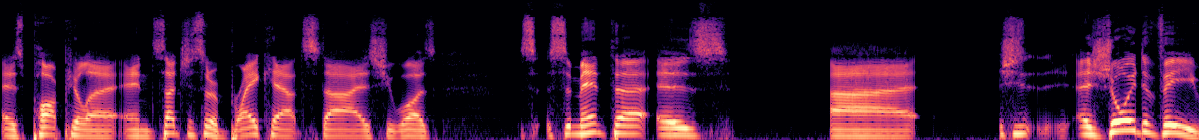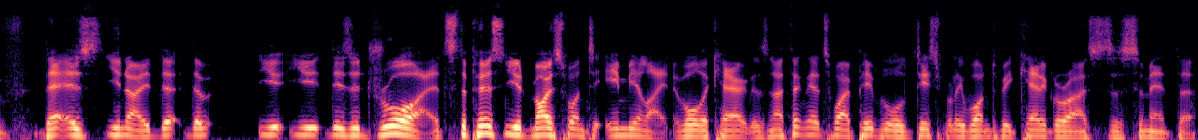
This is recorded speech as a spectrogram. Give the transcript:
as popular and such a sort of breakout star as she was. S- Samantha is uh, she's a joie de vivre. That is, you know, the the you, you there's a draw. It's the person you'd most want to emulate of all the characters, and I think that's why people will desperately want to be categorized as Samantha.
